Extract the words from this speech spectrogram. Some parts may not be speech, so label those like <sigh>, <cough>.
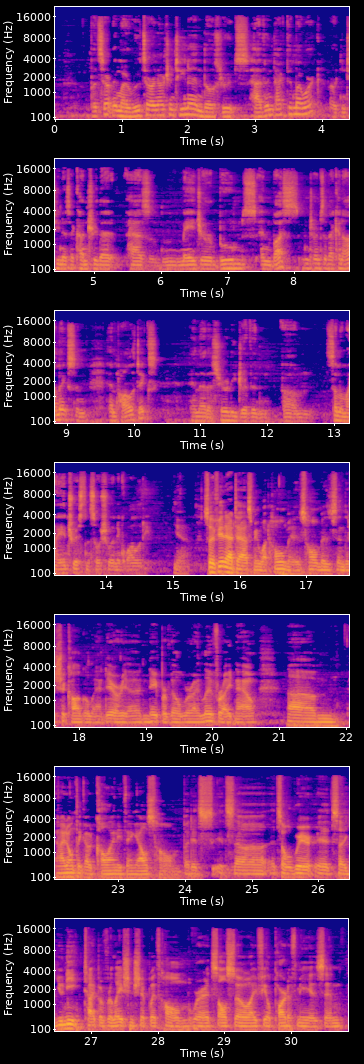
But certainly my roots are in Argentina, and those roots have impacted my work. Argentina is a country that has major booms and busts in terms of economics and, and politics. And that has surely driven um, some of my interest in social inequality. Yeah. So if you'd had to ask me what home is, home is in the Chicagoland area, Naperville, where I live right now. Um, and I don't think I would call anything else home. But it's it's a it's a weird it's a unique type of relationship with home, where it's also I feel part of me is in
